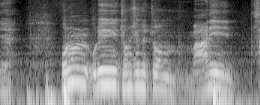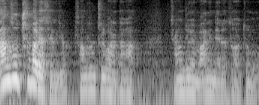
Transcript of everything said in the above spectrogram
예. 오늘 우리 정신은 좀 많이 상승 출발했어요. 그죠? 상승 출발하다가 장중에 많이 내려서 좀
